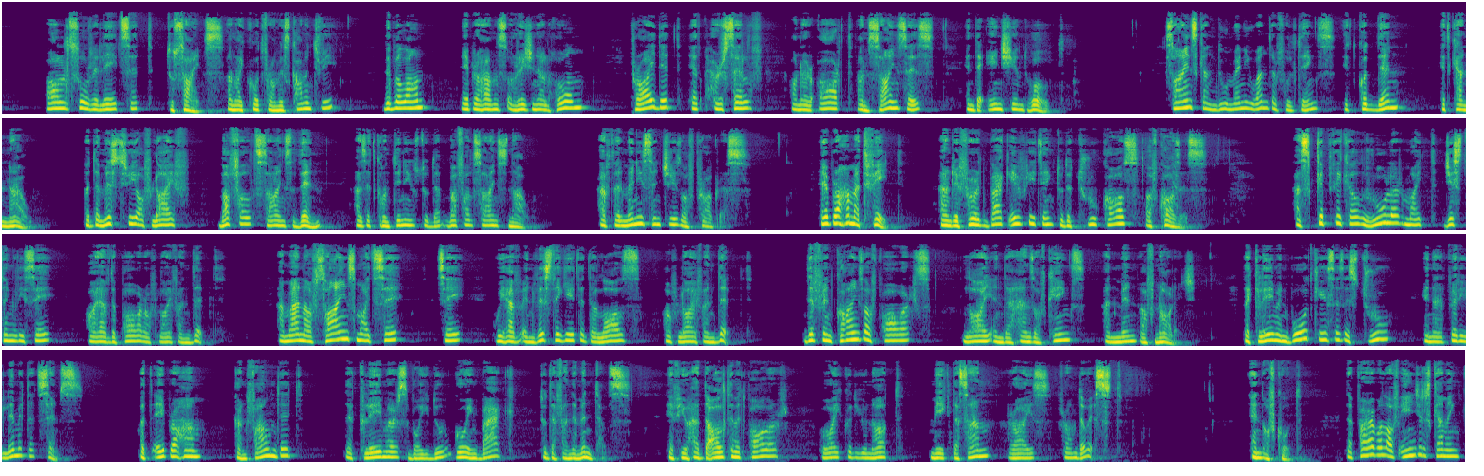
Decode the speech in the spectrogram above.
also relates it to science, and I quote from his commentary Babylon, Abraham's original home, prided herself on her art and sciences in the ancient world. Science can do many wonderful things. It could then, it can now. But the mystery of life baffled science then, as it continues to baffle science now, after many centuries of progress. Abraham had faith and referred back everything to the true cause of causes. A skeptical ruler might jestingly say, I have the power of life and death. A man of science might say, say, we have investigated the laws of life and death. Different kinds of powers lie in the hands of kings and men of knowledge. The claim in both cases is true in a very limited sense. But Abraham confounded the claimers by do, going back to the fundamentals. If you had the ultimate power, why could you not make the sun rise from the west? End of quote. The parable of angels coming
